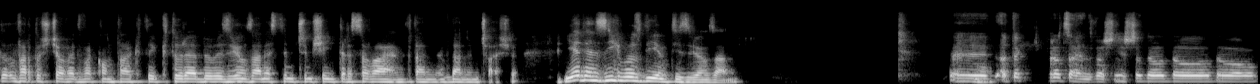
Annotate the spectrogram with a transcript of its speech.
wartościowe dwa kontakty, które były związane z tym, czym się interesowałem w, dan w danym czasie. Jeden z nich był z DMT związany. E, a tak wracając właśnie jeszcze do, do, do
